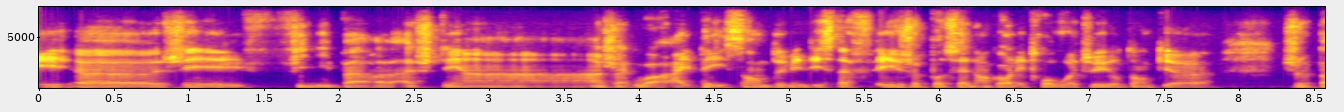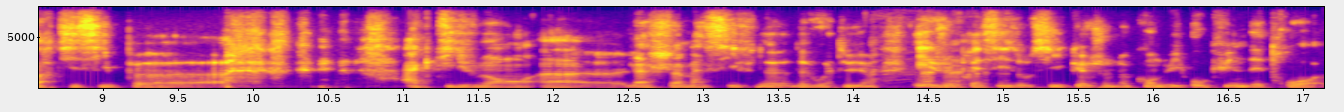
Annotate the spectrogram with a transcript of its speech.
Et euh, j'ai fini par acheter un, Jaguar I-Pace en 2019. Et je possède encore les trois voitures, donc euh, je participe activement à l'achat massif de, voitures. Et je précise aussi que je ne conduis aucune des trois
